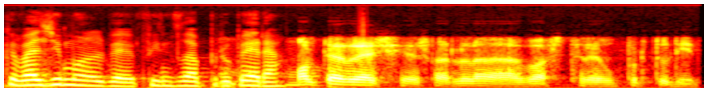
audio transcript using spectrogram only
Que vagi molt bé. Fins la propera. Moltes gràcies per la vostra oportunitat.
